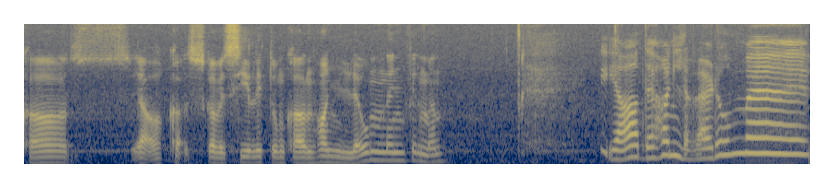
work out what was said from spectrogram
hva, ja, Skal vi si litt om hva den handler om, den filmen? Ja, det handler vel om eh,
